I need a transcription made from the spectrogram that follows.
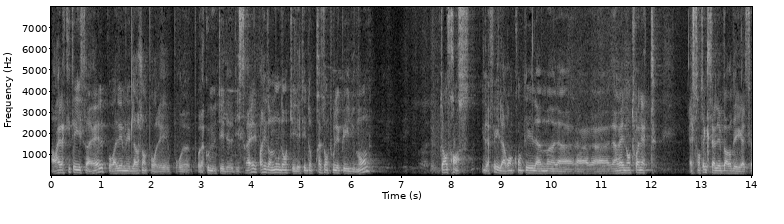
Alors il a quitté Israël pour aller amener de l'argent pour, la communauté d'Israël. Il est parti dans le monde entier. Il était donc présent dans tous les pays du monde en France. Il a il rencontré la, reine Antoinette. Elle sentait que ça allait barder, elle s'est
